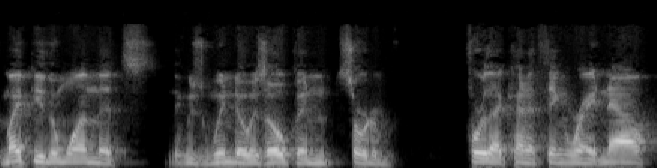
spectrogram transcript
might be the one that's whose window is open, sort of for that kind of thing right now.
